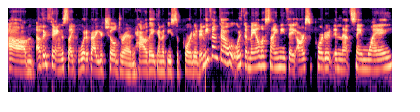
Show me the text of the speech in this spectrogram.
um, other things like what about your children how are they going to be supported and even though with the male assignee they are supported in that same way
